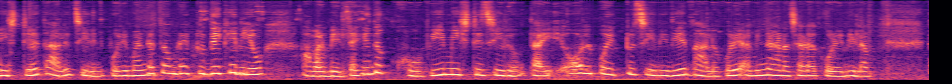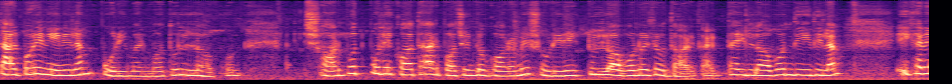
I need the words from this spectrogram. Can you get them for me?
মিষ্টি হয়, তাহলে চিনির পরিমাণটা তোমরা একটু দেখে নিও। আমার বেলটা কিন্তু খুবই মিষ্টি ছিল, তাই অল্প একটু চিনি দিয়ে ভালো করে আমি নাড়াচাড়া করে নিলাম। তারপরে নিয়ে নিলাম পরিমাণ মতো লবণ। শরবত বলে কথা আর প্রচণ্ড গরমে শরীরে একটু লবণেরও দরকার, তাই লবণ দিয়ে দিলাম। এখানে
